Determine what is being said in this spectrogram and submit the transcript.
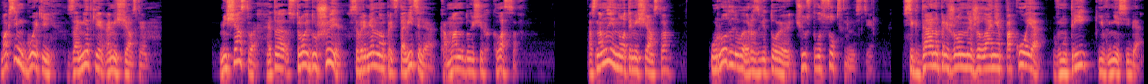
Максим Горький. Заметки о мещанстве. Мещанство – это строй души современного представителя командующих классов. Основные ноты мещанства – уродливо развитое чувство собственности, всегда напряженное желание покоя внутри и вне себя.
